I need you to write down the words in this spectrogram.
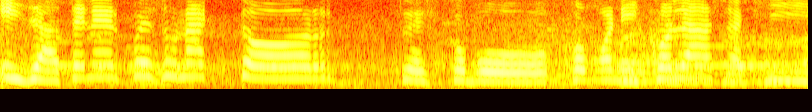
Y ya tener pues un actor pues como, como Nicolás aquí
